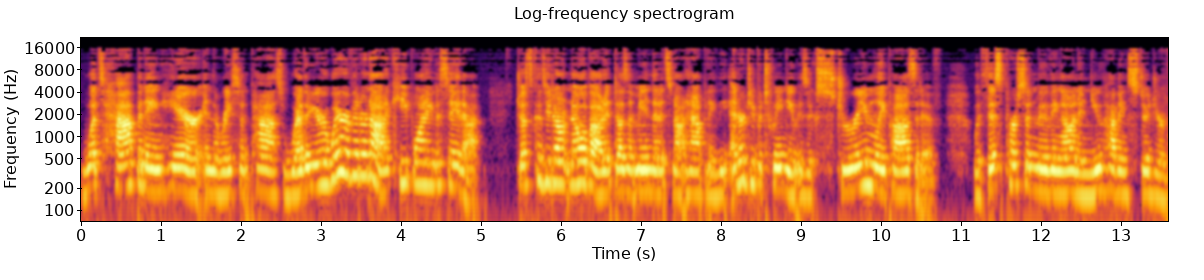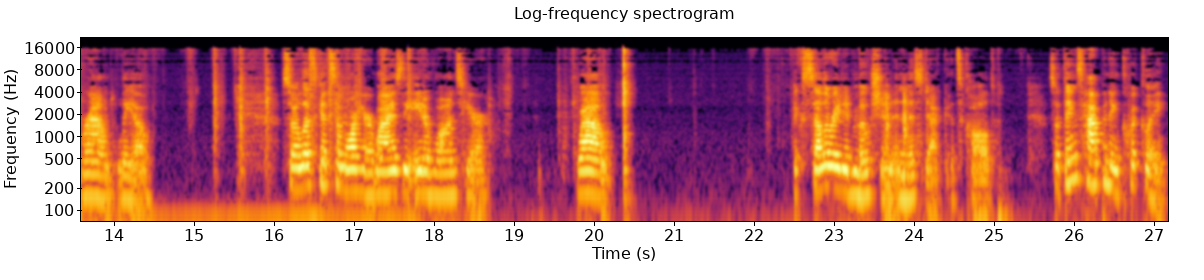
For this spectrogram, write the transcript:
What's happening here in the recent past whether you're aware of it or not i keep wanting to say that just because you don't know about it doesn't mean that it's not happening. The energy between you is extremely positive with this person moving on and you having stood your ground, Leo. So let's get some more here. Why is the Eight of Wands here? Wow. accelerated motion in this deck, it's called. So things happening quickly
